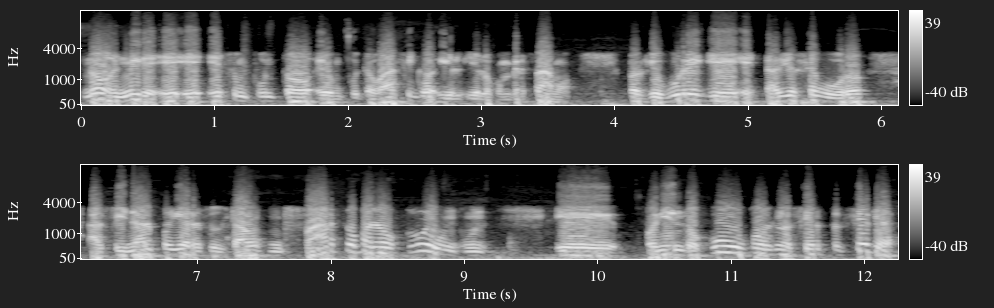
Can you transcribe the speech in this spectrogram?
No, mire, eh, eh, es un punto es un punto básico y, y lo conversamos. Porque ocurre que Estadio Seguro al final podía resultar un farto para los clubes, un, un, eh, poniendo cupos, ¿no es cierto?, etcétera.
